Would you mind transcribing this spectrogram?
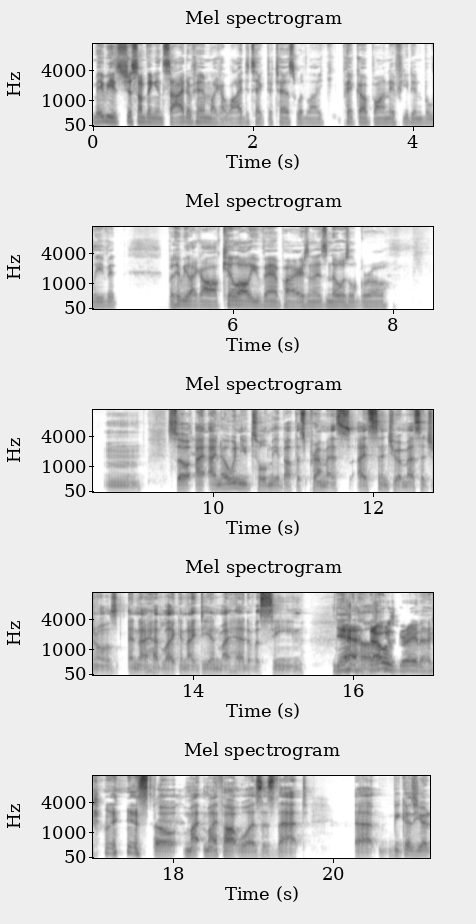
maybe it's just something inside of him like a lie detector test would like pick up on if you didn't believe it but he'd be like oh i'll kill all you vampires and his nose will grow Mm. So I, I know when you told me about this premise, I sent you a message and I was and I had like an idea in my head of a scene. yeah that Uh, was great actually so my my thought was is that uh, because you had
